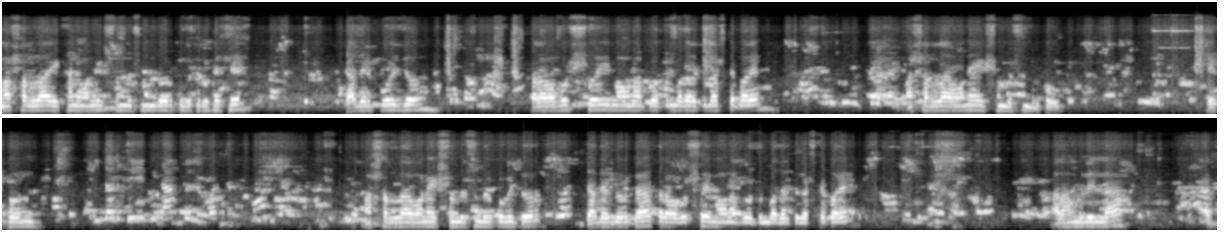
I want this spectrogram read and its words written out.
মার্শাল্লাহ এখানে অনেক সুন্দর সুন্দর কবুতর উঠেছে। যাদের প্রয়োজন, তারা অবশ্যই মাওনা পুরাতন বাজারে চলে আসতে পারেন। মার্শাল্লাহ অনেক সুন্দর সুন্দর কবুতর। দেখুন মার্শাল্লাহ অনেক সুন্দর সুন্দর কবিতর যাদের দরকার, তারা অবশ্যই মাওনা পুরাতন বাজার চলে আসতে পারেন। আলহামদুলিল্লাহ, এত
